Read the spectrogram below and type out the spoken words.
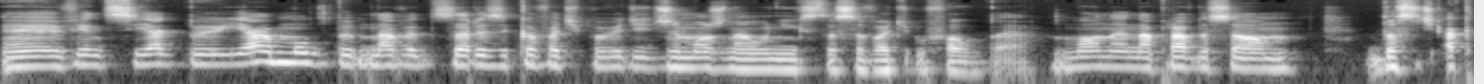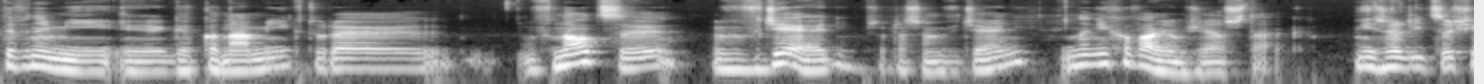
E, Więc jakby ja mógłbym nawet zaryzykować i powiedzieć, że można u nich stosować UVB, bo one naprawdę są dosyć aktywnymi y, gekonami, które w nocy, w dzień, przepraszam, w dzień, no nie chowają się aż tak. Jeżeli coś,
